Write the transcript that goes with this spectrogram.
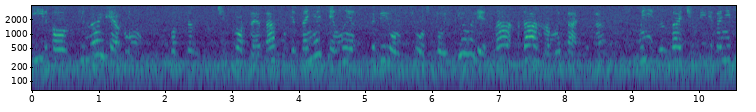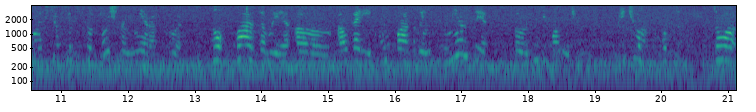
И э, в финале, э, вот э, четвертое, да, будет занятие, мы соберем все, что сделали на данном этапе, да. Мы за четыре занятия мы все-все-все точно не раскроем, но базовые алгоритмы, базовые инструменты люди получат. Причем вот то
